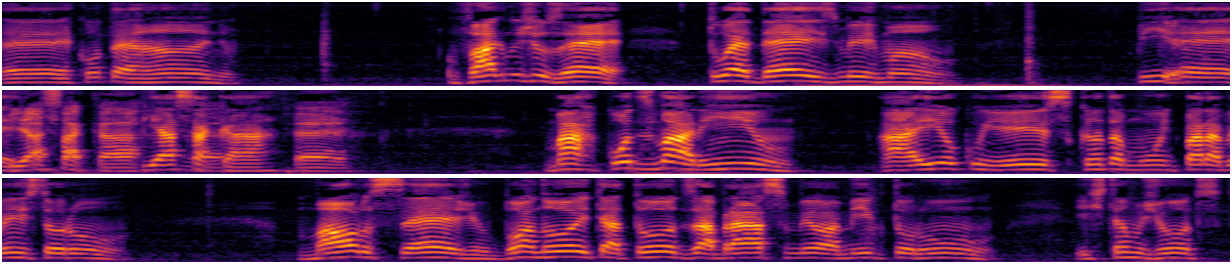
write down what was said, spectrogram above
é, conterrâneo. Wagner José, tu é 10, meu irmão. Pi, é, Piaçacá. Piaçacá. É. é. Marcondes Marinho, aí eu conheço, canta muito, parabéns, Torum. Mauro Sérgio, boa noite a todos, abraço, meu amigo Torum. Estamos juntos.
